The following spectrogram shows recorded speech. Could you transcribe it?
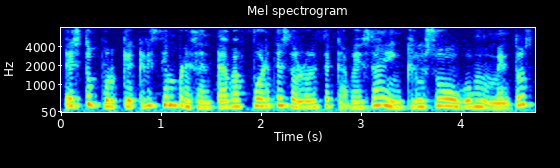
Esto porque Cristian presentaba fuertes dolores de cabeza e incluso hubo momentos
